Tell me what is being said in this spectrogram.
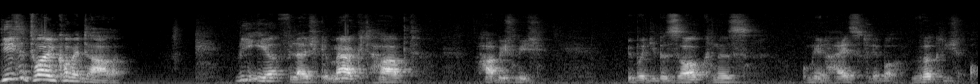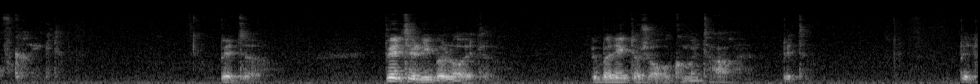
diese tollen Kommentare. Wie ihr vielleicht gemerkt habt, habe ich mich über die Besorgnis um den Heißkleber wirklich aufgeregt. Bitte, bitte, liebe Leute, überlegt euch eure Kommentare. Bitte. Bitte.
